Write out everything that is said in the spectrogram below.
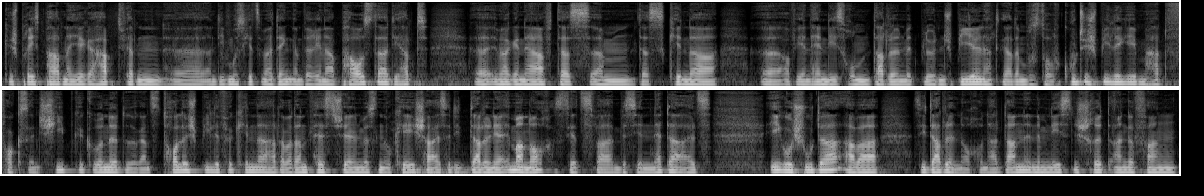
Gesprächspartner hier gehabt. Wir hatten, äh, an die muss ich jetzt immer denken, an Verena Pauster. Die hat äh, immer genervt, dass, ähm, dass Kinder äh, auf ihren Handys rumdaddeln mit blöden Spielen, hat gesagt, da muss es doch gute Spiele geben, hat Fox and Sheep gegründet, also ganz tolle Spiele für Kinder, hat aber dann feststellen müssen, okay, scheiße, die daddeln ja immer noch, ist jetzt zwar ein bisschen netter als Ego-Shooter, aber sie daddeln noch und hat dann in dem nächsten Schritt angefangen,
